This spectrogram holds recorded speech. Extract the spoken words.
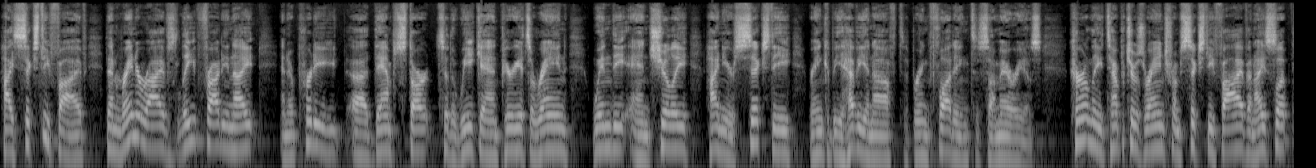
high 65. Then rain arrives late Friday night and a pretty uh, damp start to the weekend. Periods of rain, windy and chilly, high near 60. Rain could be heavy enough to bring flooding to some areas. Currently, temperatures range from 65 in Islip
